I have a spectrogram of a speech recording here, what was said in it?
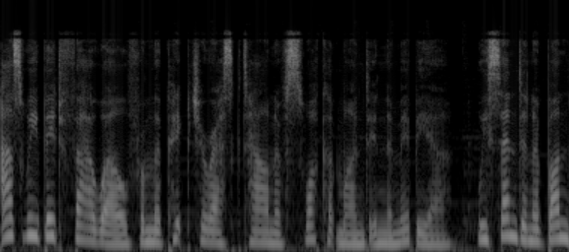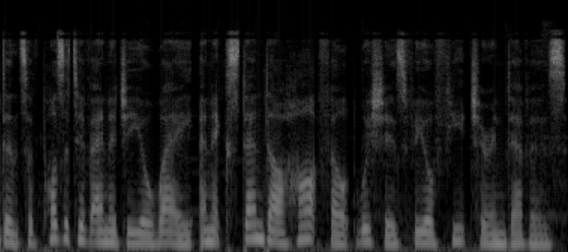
As we bid farewell from the picturesque town of Swakopmund in Namibia, we send an abundance of positive energy your way and extend our heartfelt wishes for your future endeavors.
